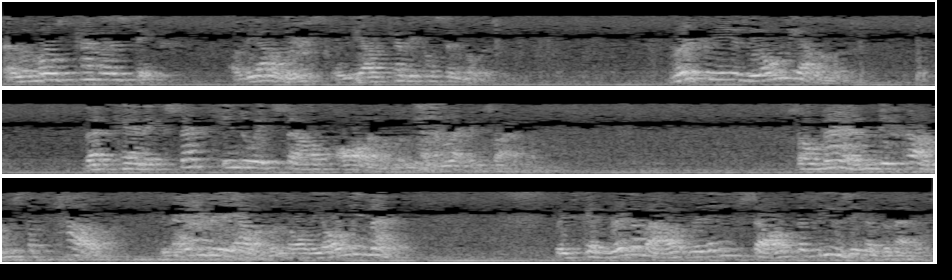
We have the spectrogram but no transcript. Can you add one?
and the most catalytic of the elements in the alchemical symbolism. Mercury is the only element that can accept into itself all elements and reconcile them. So man becomes the power, the only element or the only metal which can bring about within himself the fusing of the metals,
